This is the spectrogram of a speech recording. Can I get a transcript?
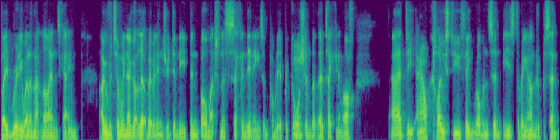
played really well in that Lions game. Overton, we know, got a little bit of an injury, didn't he? He didn't bowl much in the second innings, and probably a precaution, mm. but they're taking him off. Uh, do, how close do you think Robinson is to being 100%?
